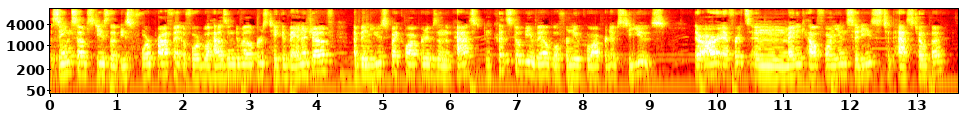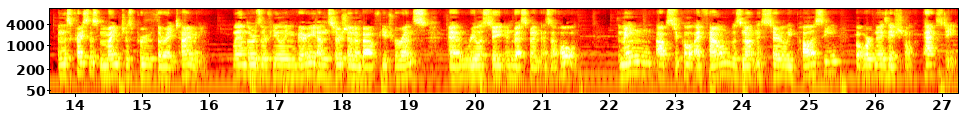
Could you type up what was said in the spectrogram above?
The same subsidies that these for-profit affordable housing developers take advantage of have been used by cooperatives in the past and could still be available for new cooperatives to use. There are efforts in many Californian cities to pass TOPA, and this crisis might just prove the right timing. Landlords are feeling very uncertain about future rents and real estate investment as a whole. The main obstacle I found was not necessarily policy, but organizational capacity.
